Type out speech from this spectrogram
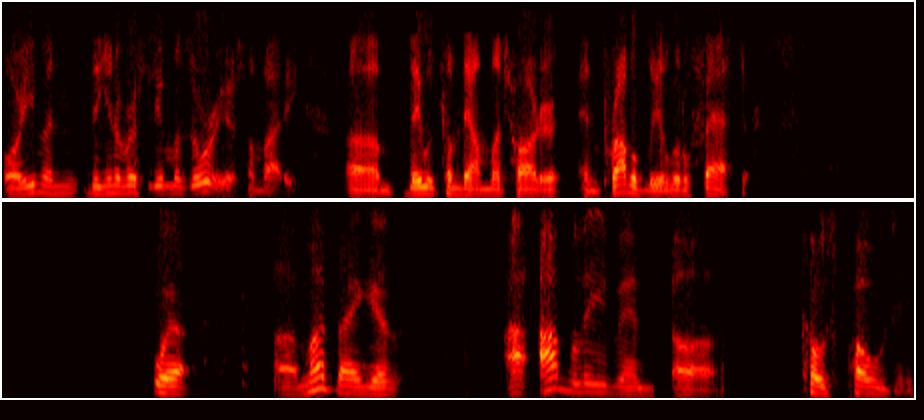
or even the University of Missouri or somebody, um, they would come down much harder and probably a little faster. Well, uh, my thing is, I, I believe in uh, Coach Poggi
